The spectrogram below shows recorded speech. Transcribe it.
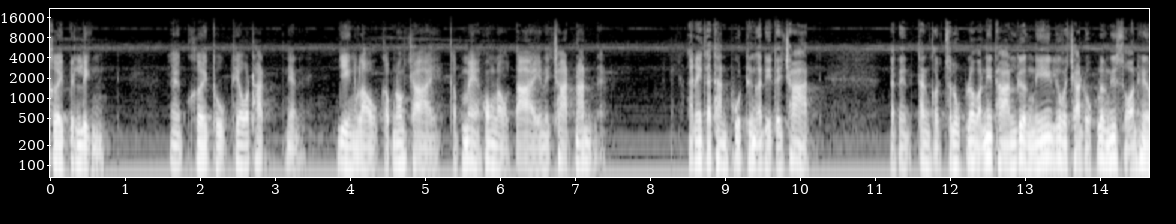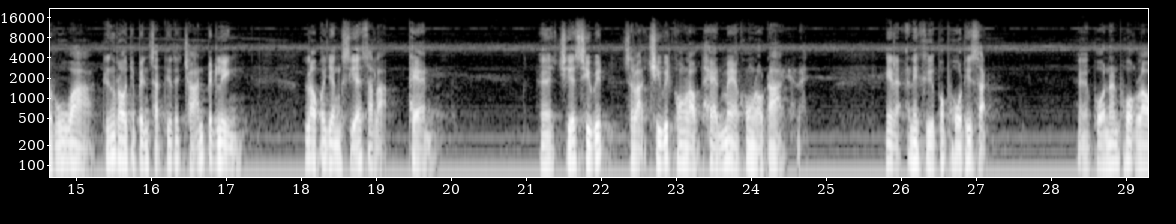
เคยเป็นลิงเคยถูกเทวทัตเนี่ยยิงเรากับน้องชายกับแม่ของเราตายในชาตินั้น อันนี้กับท่านพูดถึงอดีตชาติ แต่ท่านก็สรุปแล้วว่านิทานเรื่องนี้หรือว่าชาดกเรื่องนี้สอนให้รู้ว่า ถึงเราจะเป็นสัตว์ที่ไรฉานเป็นลิง เราก็ยังเสียสละแทน เสียชีวิตสละชีวิตของเราแทนแม่ของเราได้นี่แหละอันนี้คือพระโพธิสัตว์เพราะนั้นพวกเรา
